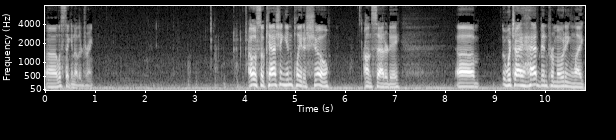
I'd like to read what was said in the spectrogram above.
uh, let's take another drink. Oh, so Cashing In played a show on Saturday, um, which I had been promoting like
